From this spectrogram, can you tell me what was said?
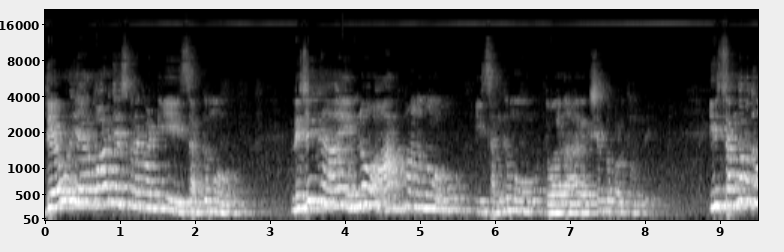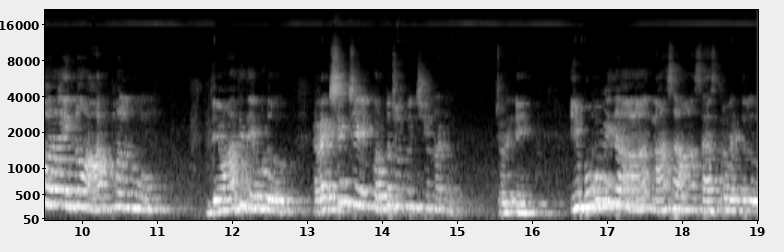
దేవుడు ఏర్పాటు చేసుకున్నటువంటి సంఘము నిజంగా ఎన్నో ఆత్మలను ఈ సంఘము ద్వారా రక్షింపబడుతుంది. ఈ సంఘము ద్వారా ఎన్నో ఆత్మలను దేవాది దేవుడు రక్షించే కృప చూపించి ఉన్నాడు. చూడండి ఈ భూమి మీద నాసా శాస్త్రవేత్తలు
